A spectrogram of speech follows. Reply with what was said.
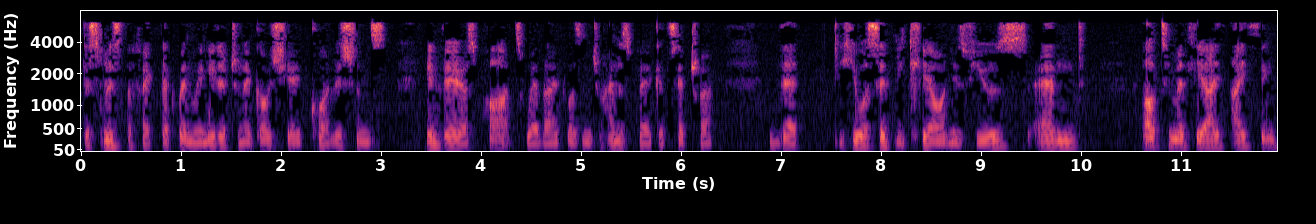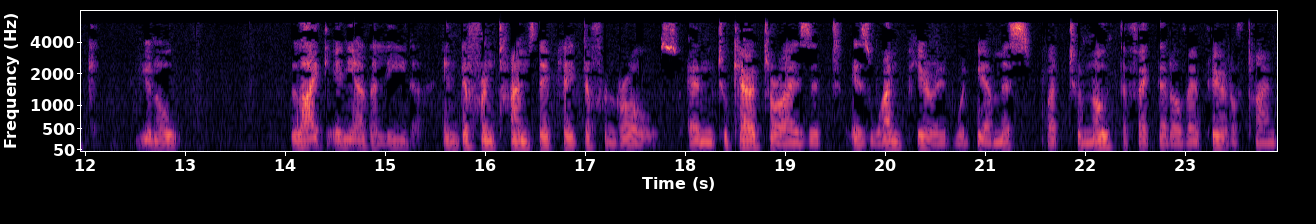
dismiss the fact that when we needed to negotiate coalitions in various parts, whether it was in Johannesburg, etc., that he was certainly clear on his views. And ultimately, I, I think, you know, like any other leader, in different times they played different roles. And to characterize it as one period would be a miss, but to note the fact that over a period of time,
